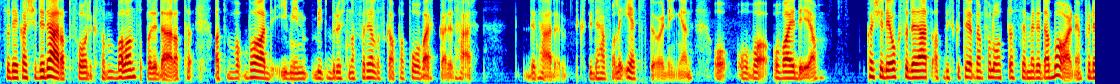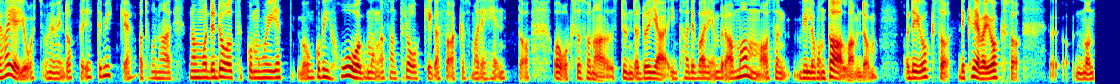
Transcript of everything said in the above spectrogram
Så det är kanske det där att få liksom balans på det där, att, att vad i min, mitt brustna föräldraskap har påverkat den här, den här, liksom i det här fallet ätstörningen. Och, och, vad, och vad är det jag kanske det är också det där att diskutera den förlåtelsen med det där barnen, för det har jag gjort med min dotter jättemycket. Att hon har, när hon mådde dåligt så kommer hon, hon kommer ihåg många sådana tråkiga saker som hade hänt och, och också sådana stunder då jag inte hade varit en bra mamma och sen ville hon tala om dem. Och det, är också, det kräver ju också uh, någon,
